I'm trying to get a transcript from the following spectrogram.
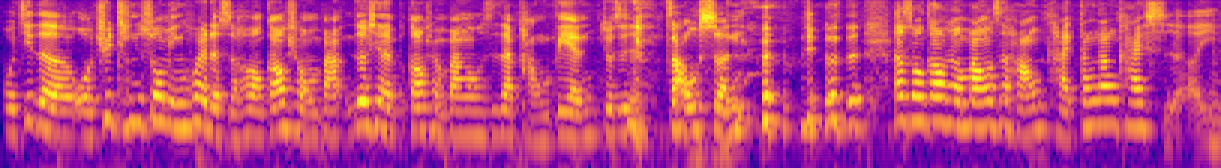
我记得我去听说明会的时候，高雄办热线的高雄办公室在旁边，就是招生，就是那时候高雄办公室好像才刚刚开始而已。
